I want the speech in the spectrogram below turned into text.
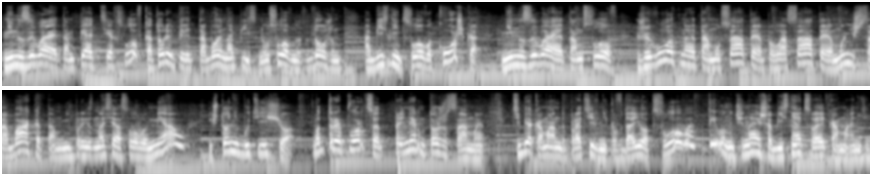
не называя там пять тех слов, которые перед тобой написаны. Условно, ты должен объяснить слово «кошка», не называя там слов животное, там усатая, полосатая, мышь, собака, там не произнося слово мяу и что-нибудь еще. Вот Trap Words это примерно то же самое. Тебе команда противников дает слово, ты его начинаешь объяснять своей команде.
